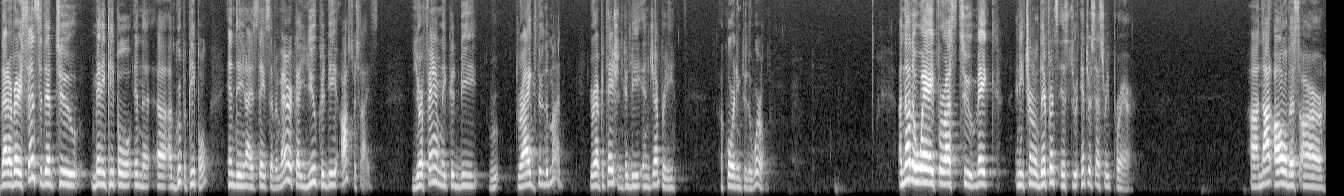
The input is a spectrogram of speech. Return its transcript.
that are very sensitive to many people in the, uh, a group of people in the United States of America, you could be ostracized. Your family could be dragged through the mud. Your reputation could be in jeopardy according to the world. Another way for us to make an eternal difference is through intercessory prayer. Uh, not all of us are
